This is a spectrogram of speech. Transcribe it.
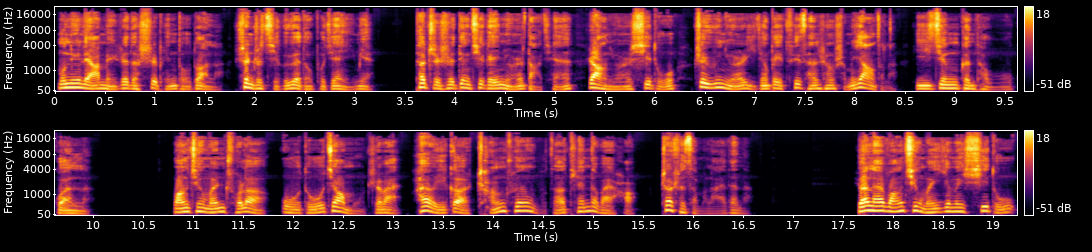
母女俩每日的视频都断了，甚至几个月都不见一面。他只是定期给女儿打钱，让女儿吸毒。至于女儿已经被摧残成什么样子了，已经跟他无关了。王庆文除了五毒教母之外，还有一个长春武则天的外号，这是怎么来的呢？原来王庆文因为吸毒，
